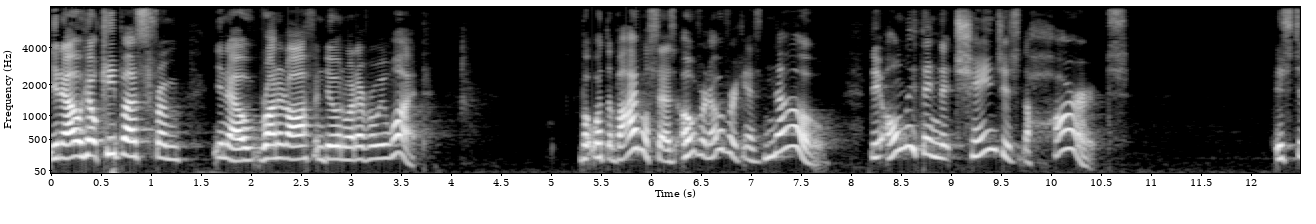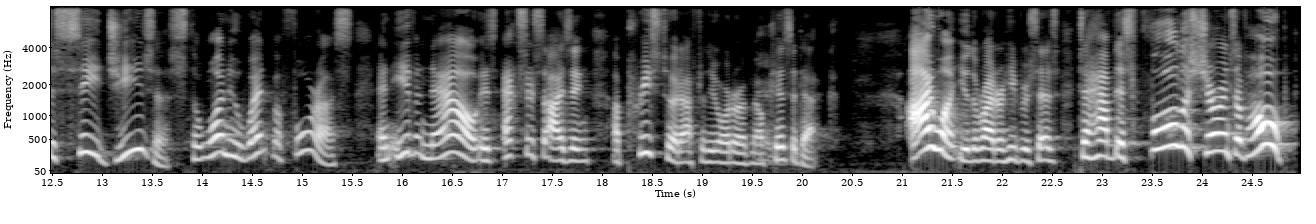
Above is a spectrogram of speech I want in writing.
you know, he'll keep us from, you know, running off and doing whatever we want. But what the Bible says over and over again is no. The only thing that changes the heart is to see Jesus, the one who went before us and even now is exercising a priesthood after the order of Melchizedek. I want you, the writer of Hebrews says, to have this full assurance of hope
